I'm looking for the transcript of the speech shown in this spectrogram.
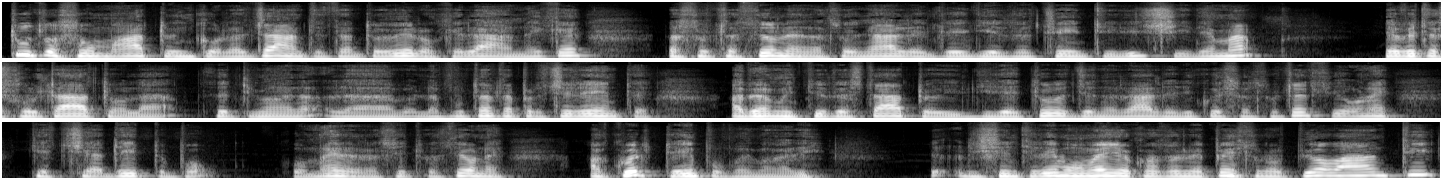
tutto sommato incoraggiante, tanto è vero che l'ANEC, l'Associazione Nazionale degli Esercenti di Cinema, se avete ascoltato la, la, la puntata precedente, abbiamo intervistato il direttore generale di questa associazione che ci ha detto un po' com'era la situazione a quel tempo, poi magari risentiremo meglio cosa ne pensano più avanti,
